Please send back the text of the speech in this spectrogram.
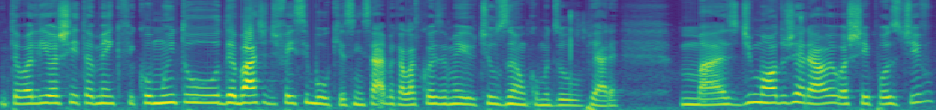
Então ali eu achei também que ficou muito debate de Facebook, assim, sabe? Aquela coisa meio tiozão, como diz o Piara. Mas, de modo geral, eu achei positivo.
